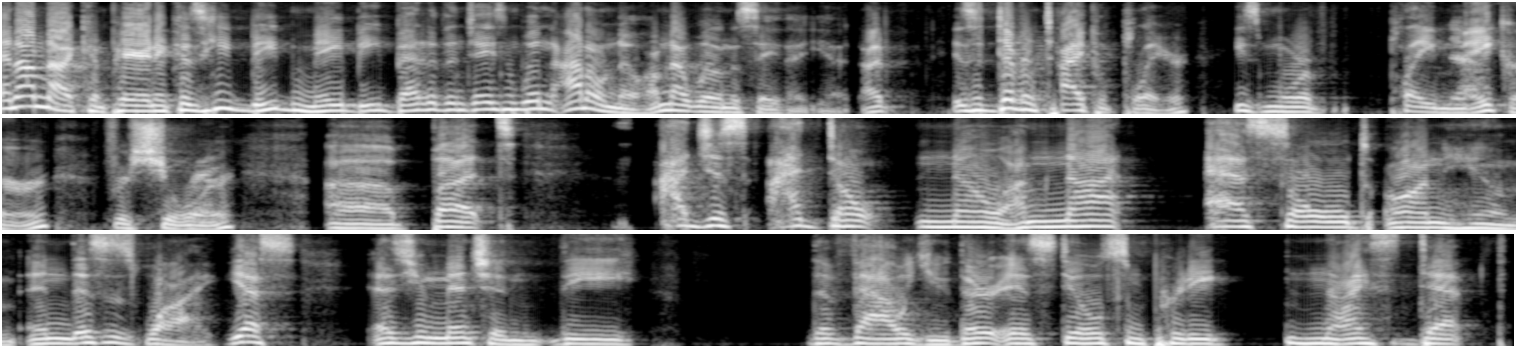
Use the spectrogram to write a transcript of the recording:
And I'm not comparing it because he, he may be better than Jason Witten. I don't know. I'm not willing to say that yet. I, he's a different type of player. He's more of a playmaker for sure. Uh, but I just I don't know. I'm not as sold on him, and this is why. Yes, as you mentioned, the the value there is still some pretty nice depth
